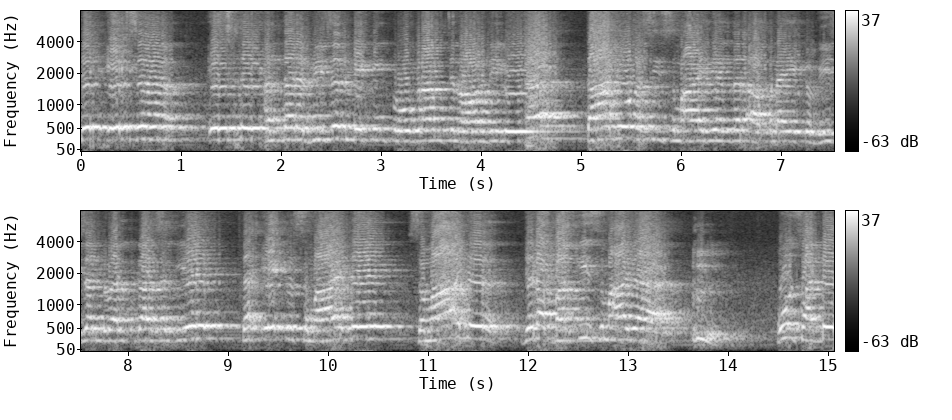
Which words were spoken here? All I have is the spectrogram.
ਤੇ ਇਸ ਇਸ ਦੇ ਅੰਦਰ ਵਿਜ਼ਨ ਮੇਕਿੰਗ ਪ੍ਰੋਗਰਾਮ ਚਲਾਉਣ ਦੀ ਲੋੜ ਹੈ ਤਾਂ ਜੋ ਅਸੀਂ ਸਮਾਜ ਦੇ ਅੰਦਰ ਆਪਣਾ ਇੱਕ ਵਿਜ਼ਨ ਡਿਵੈਲਪ ਕਰ ਸਕੀਏ। ਤਾਂ ਇੱਕ ਸਮਾਜ ਦੇ ਸਮਾਜ ਜਿਹੜਾ ਬਾਕੀ ਸਮਾਜ ਹੈ, ਉਹ ਸਾਡੇ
